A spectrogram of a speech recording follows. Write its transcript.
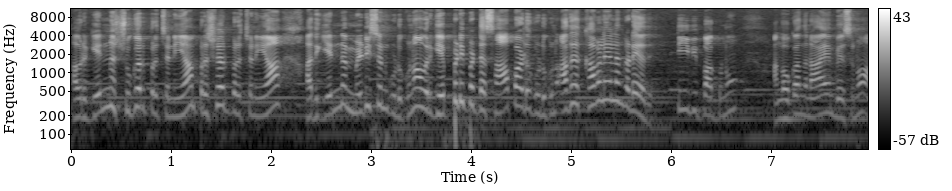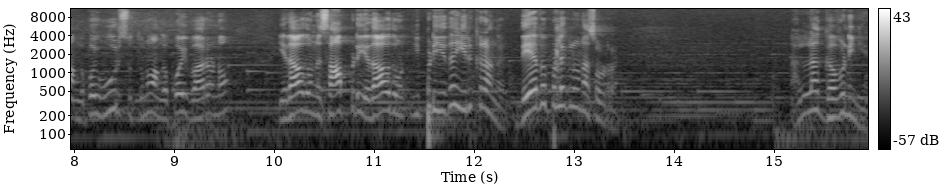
அவருக்கு என்ன சுகர் பிரச்சனையா? ப்ரெஷர் பிரச்சனையா? அதுக்கு என்ன மெடிசன் கொடுக்கணும்? அவருக்கு எப்படிப்பட்ட சாப்பாடு கொடுக்கணும்? அது கவலையெல்லாம் கிடையாது. டிவி பார்க்கணும் அங்கே உட்காந்து நியாயம் பேசணும் அங்கே போய் ஊர் சுற்றணும் அங்கே போய் வரணும். ஏதாவது ஒன்று சாப்பிடு ஏதாவது ஒன்று இப்படி தான் இருக்கிறாங்க. தேவ பிள்ளைகளும் நான் சொல்கிறேன் நல்லா கவனிங்க.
